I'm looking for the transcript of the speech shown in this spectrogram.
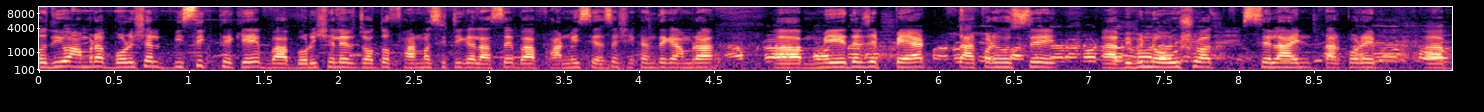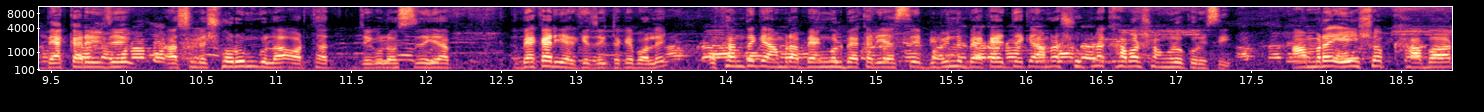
যদিও আমরা বরিশাল বিসিক থেকে বা বরিশালের যত ফার্মাসিউটিক্যাল আছে বা ফার্মেসি আছে, সেখান থেকে আমরা মেয়েদের যে প্যাড তারপরে হচ্ছে বিভিন্ন ঔষধ সেলাইন তারপরে বেকারির যে আসলে শোরুমগুলো অর্থাৎ যেগুলো হচ্ছে বেকারি আর কি যেটাকে বলে, ওখান থেকে আমরা বেঙ্গল বেকারি আছে বিভিন্ন বেকারি থেকে আমরা শুকনো খাবার সংগ্রহ করেছি। আমরা এই সব খাবার,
